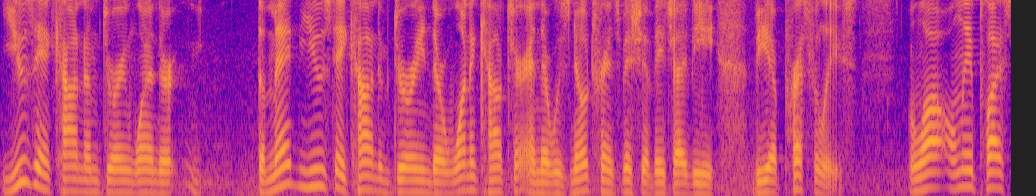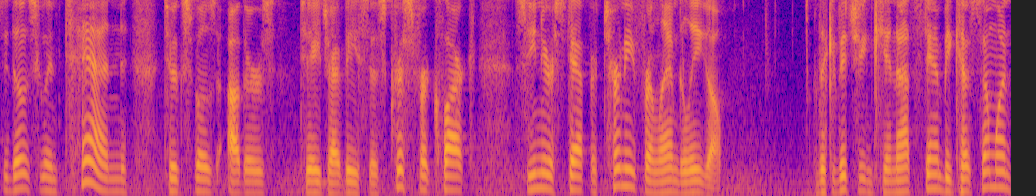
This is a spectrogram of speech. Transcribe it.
using a condom during one of their the men used a condom during their one encounter and there was no transmission of HIV via press release. The law only applies to those who intend to expose others to HIV, says Christopher Clark, senior staff attorney for Lambda Legal. The conviction cannot stand because someone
